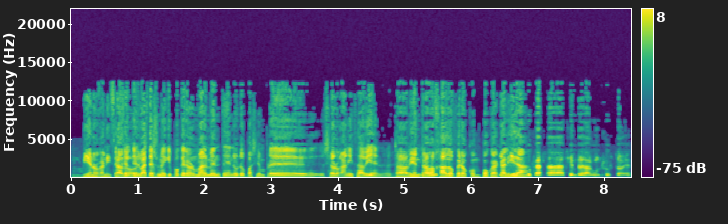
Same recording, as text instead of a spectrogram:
bien Es organizado. que el Bate es un equipo que normalmente en Europa siempre se organiza bien. o sea, Estaba bien y- trabajado, pero con poca Y en calidad. su casa siempre da algún susto, ¿eh?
